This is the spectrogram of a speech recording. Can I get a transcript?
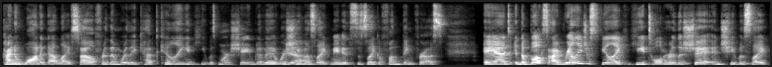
kind of wanted that lifestyle for them where they kept killing and he was more ashamed of it where she was like maybe this is like a fun thing for us. And in the books I really just feel like he told her the shit and she was like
